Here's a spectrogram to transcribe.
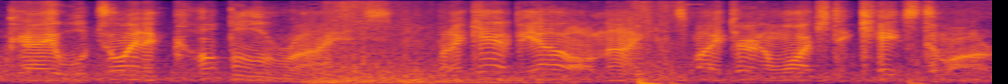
Okay, we'll join a couple of riots. But I can't be out all night. It's my turn to watch the kids tomorrow.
